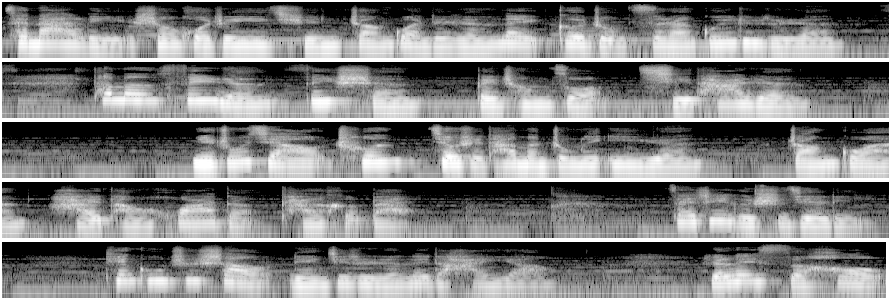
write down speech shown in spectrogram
在那里生活着一群掌管着人类各种自然规律的人，他们非人非神，被称作其他人。女主角春就是他们中的一员，掌管海棠花的开和败。在这个世界里，天空之上连接着人类的海洋，人类死后，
